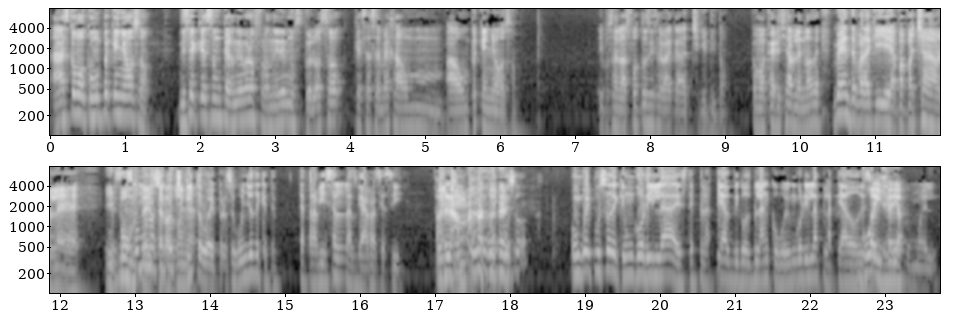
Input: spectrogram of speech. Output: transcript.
Ah, es como, como un pequeño oso. Dice que es un carnívoro fornido y musculoso que se asemeja a un, a un pequeño oso. Y pues en las fotos sí se ve acá chiquitito. Como acariciable, ¿no? De, vente para aquí, apapachable. Y Es, pum, es como te, un osito chiquito, güey, pero según yo, de que te, te atraviesan las garras y así. A la un, un güey madre. puso, un güey puso de que un gorila, este, plateado, digo, blanco, güey, un gorila plateado. De Güey, se veía- como el...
